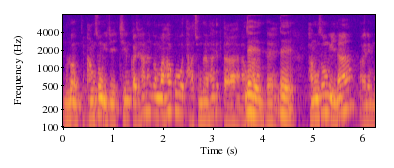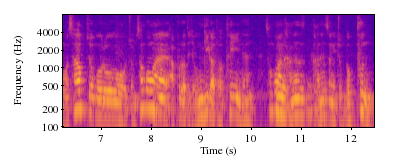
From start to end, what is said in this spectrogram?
물론 이제 방송 이제 지금까지 하는 것만 하고 다 중단하겠다라고 네. 하는데 네. 방송이나 아니면 뭐 사업적으로 좀 성공할 앞으로도 이제 운기가 더 트이는 성공할 음. 가능, 가능성이 좀 높은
